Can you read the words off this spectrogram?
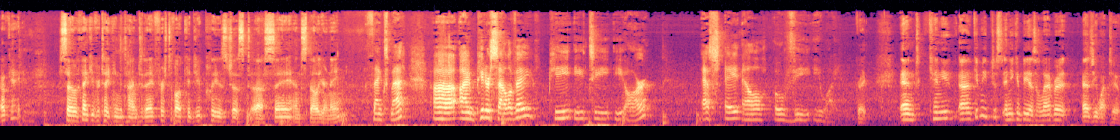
Okay. So thank you for taking the time today. First of all, could you please just uh, say and spell your name? Thanks, Matt. Uh, I'm Peter Salovey, P E T E R S A L O V E Y. Great. And can you uh, give me just, and you can be as elaborate as you want to,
